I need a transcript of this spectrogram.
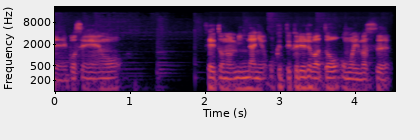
えー、ご声援を生徒のみんなに送ってくれればと思います。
